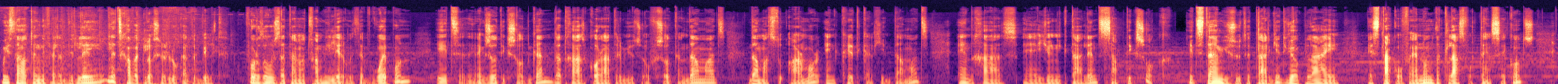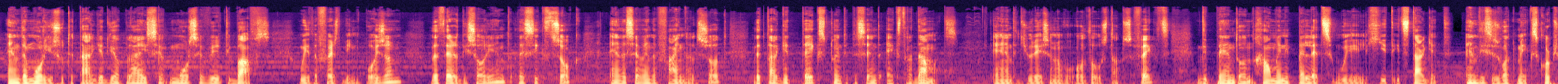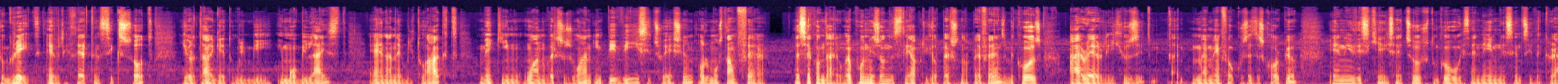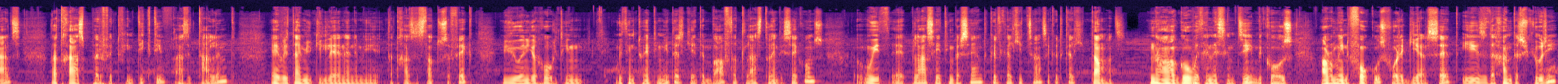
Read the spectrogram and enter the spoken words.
Without any further delay, let's have a closer look at the build. For those that are not familiar with the weapon, it's an exotic shotgun that has core attributes of shotgun damage, damage to armor and critical hit damage, and has a unique talent Septic Shock. Each time you shoot a target, you apply a stack of venom that lasts for 10 seconds, and the more you shoot a target, you apply se- more severe debuffs, with the first being poison, the third disorient, the sixth shock, and the seventh final shot, the target takes 20% extra damage. And the duration of all those status effects depend on how many pellets will hit its target. And this is what makes Scorpio great. Every third and sixth shot, your target will be immobilized and unable to act, making 1 versus 1 in PvE situation almost unfair. The secondary weapon is honestly up to your personal preference because I rarely use it. My main focus is the Scorpio, and in this case, I chose to go with a name SMG the Grudge that has perfect vindictive as a talent. Every time you kill an enemy that has a status effect, you and your whole team within 20 meters get a buff that lasts 20 seconds with a plus 18% critical hit chance and critical hit damage. Now go with an SMG because our main focus for a gear set is the Hunter's Fury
